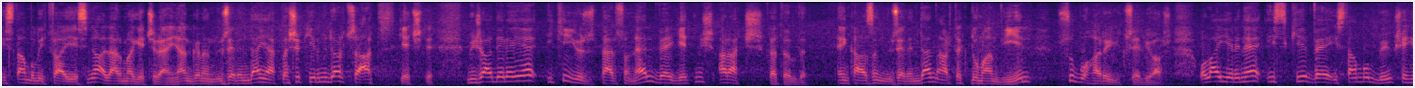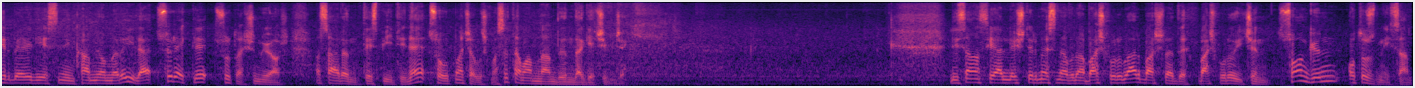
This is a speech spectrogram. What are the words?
İstanbul itfaiyesini alarma geçiren yangının üzerinden yaklaşık 24 saat geçti. Mücadeleye 200 personel ve 70 araç katıldı. Enkazın üzerinden artık duman değil, su buharı yükseliyor. Olay yerine İSKİ ve İstanbul Büyükşehir Belediyesi'nin kamyonlarıyla sürekli su taşınıyor. Hasarın tespitine soğutma çalışması tamamlandığında geçilecek. Lisans yerleştirme sınavına başvurular başladı. Başvuru için son gün 30 Nisan.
